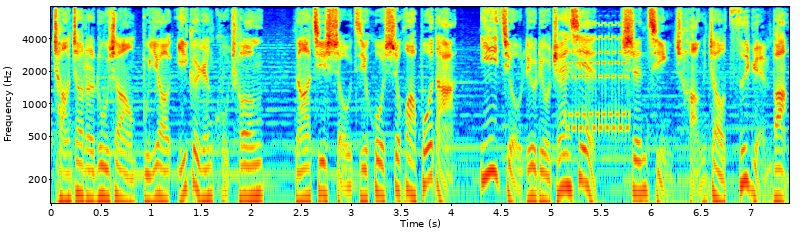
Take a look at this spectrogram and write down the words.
长照的路上，不要一个人苦撑，拿起手机或视话拨打一九六六专线，申请长照资源吧。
